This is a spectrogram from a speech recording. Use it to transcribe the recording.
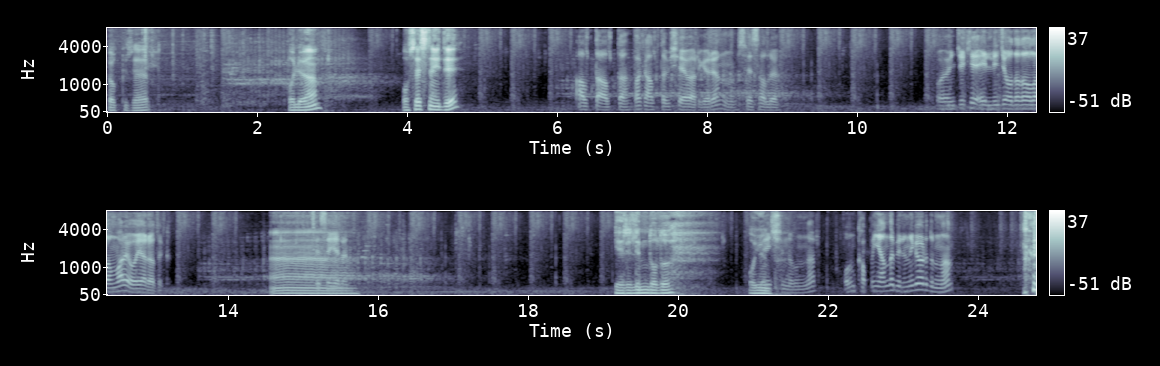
Çok güzel. Oğlum. O ses neydi? Altta altta. Bak altta bir şey var görüyor musun? Ses alıyor. O önceki 50. odada olan var ya o yaradık. Sese gelen. Gerilim dolu. Ne Oyun. şimdi bunlar? Oğlum kapının yanında birini gördüm lan.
